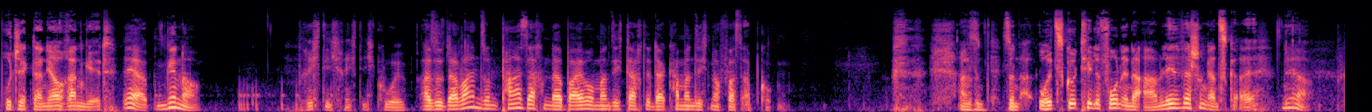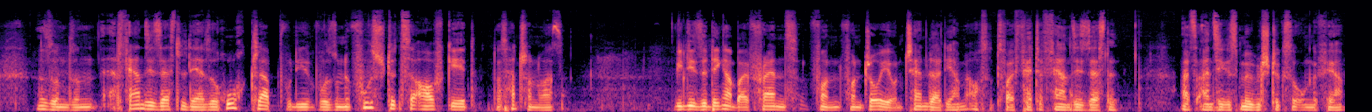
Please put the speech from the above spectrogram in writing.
Wo Jack dann ja auch rangeht. Ja, genau. Richtig, richtig cool. Also da waren so ein paar Sachen dabei, wo man sich dachte, da kann man sich noch was abgucken. Also so ein Oldschool-Telefon in der Armlehne wäre schon ganz geil. Ja. So ein, so ein Fernsehsessel, der so hochklappt, wo die, wo so eine Fußstütze aufgeht, das hat schon was. Wie diese Dinger bei Friends von, von Joey und Chandler, die haben auch so zwei fette Fernsehsessel. Als einziges Möbelstück so ungefähr.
